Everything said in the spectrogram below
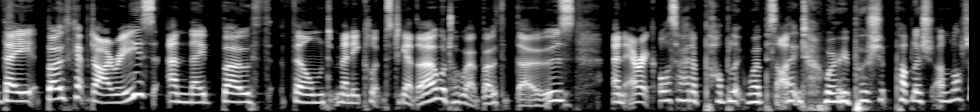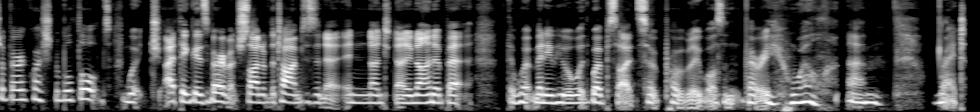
They both kept diaries and they both filmed many clips together. We'll talk about both of those. And Eric also had a public website where he push, published a lot of very questionable thoughts, which I think is very much sign of the times, isn't it? In 1999, I bet there weren't many people with websites, so probably wasn't very well um, read.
